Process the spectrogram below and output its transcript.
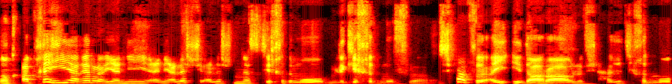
donc après هي غير يعني يعني علاش علاش الناس تيخدموا ملي كيخدموا في في أي إدارة ولا في شي حاجة تيخدموا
